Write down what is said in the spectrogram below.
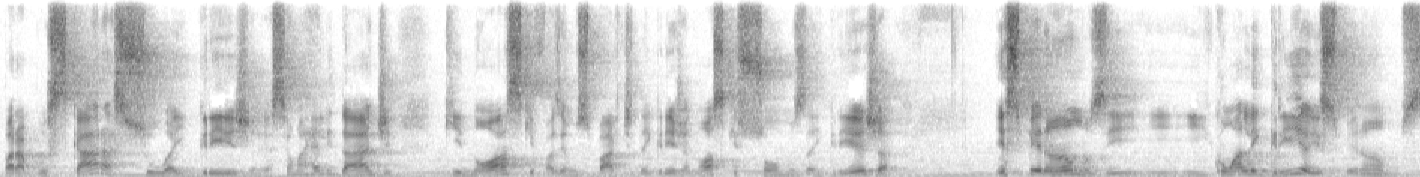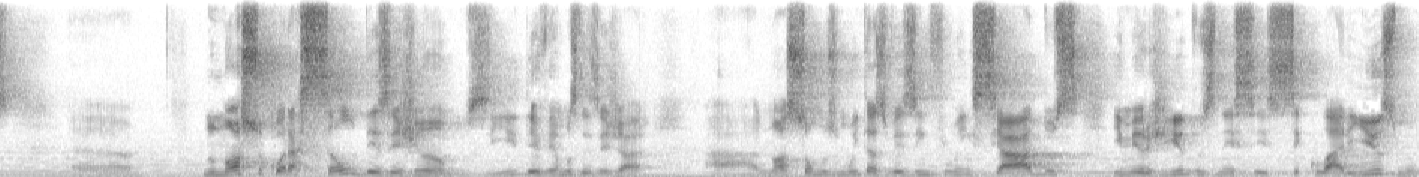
para buscar a sua igreja. Essa é uma realidade que nós que fazemos parte da igreja, nós que somos a igreja, esperamos e, e, e com alegria esperamos. É, no nosso coração desejamos e devemos desejar. Ah, nós somos muitas vezes influenciados, imergidos nesse secularismo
